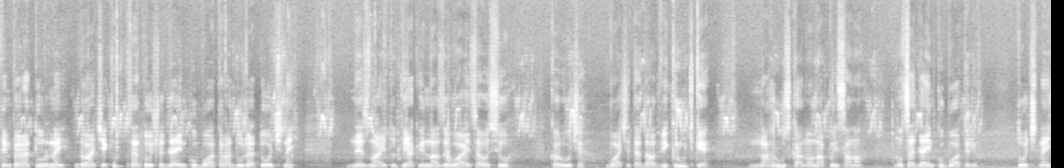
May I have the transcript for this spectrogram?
Температурний датчик це той, що для інкубатора, дуже точний. Не знаю тут як він називається. Ось о. Коротше, бачите, да? дві крутки, нагрузка ну, написано. Ну, це для інкубаторів. Точний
